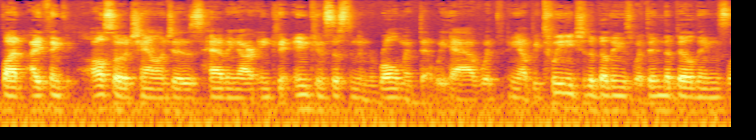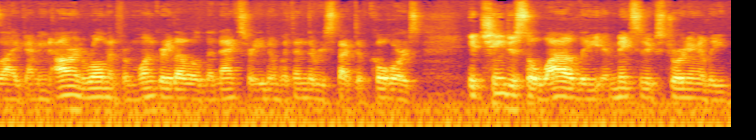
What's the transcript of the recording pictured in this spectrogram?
but I think also a challenge is having our inc- inconsistent enrollment that we have with you know between each of the buildings, within the buildings. Like I mean, our enrollment from one grade level to the next, or even within the respective cohorts, it changes so wildly. It makes it extraordinarily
